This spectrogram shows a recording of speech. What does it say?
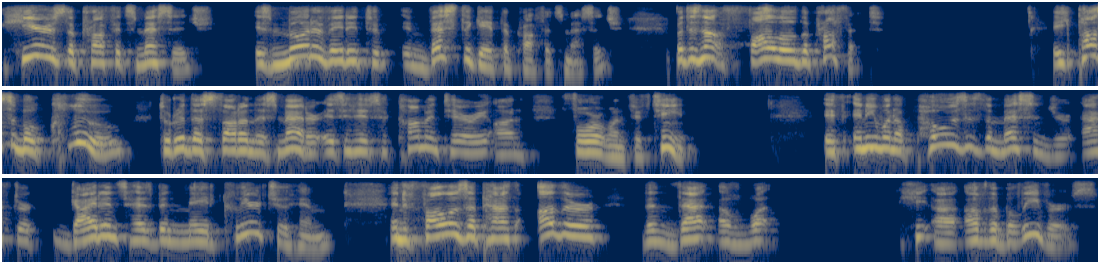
hears the prophet's message, is motivated to investigate the prophet's message, but does not follow the prophet. A possible clue to Rida's thought on this matter is in his commentary on 4115. If anyone opposes the messenger after guidance has been made clear to him and follows a path other than that of what he, uh, of the believers,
